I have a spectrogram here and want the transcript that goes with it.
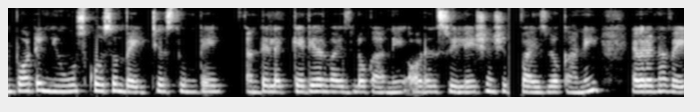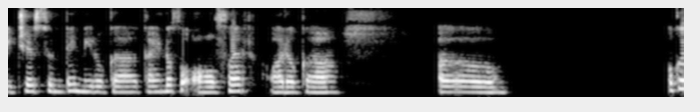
ఇంపార్టెంట్ న్యూస్ కోసం వెయిట్ చేస్తుంటే అంటే లైక్ కెరియర్ వైజ్లో కానీ ఆర్ఎల్స్ రిలేషన్షిప్ వైజ్లో కానీ ఎవరైనా వెయిట్ చేస్తుంటే మీరు ఒక కైండ్ ఆఫ్ ఆఫర్ ఆర్ ఒక ఒక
